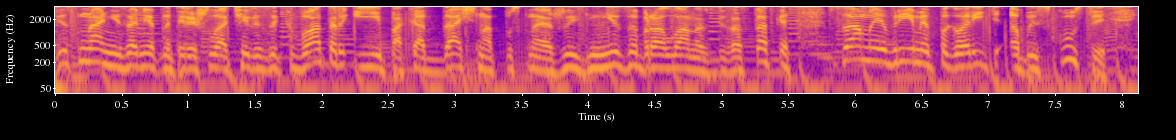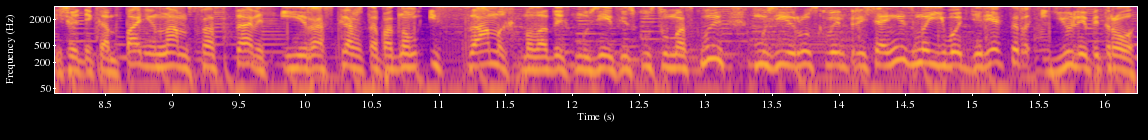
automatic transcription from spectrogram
Весна незаметно перешла через экватор, и пока дачно-отпускная жизнь не забрала нас без остатка, самое время поговорить об искусстве. И сегодня компанию нам составит и расскажет об одном из самых молодых музеев искусства Москвы, музей русского импрессионизма, его директор Юлия Петрова.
